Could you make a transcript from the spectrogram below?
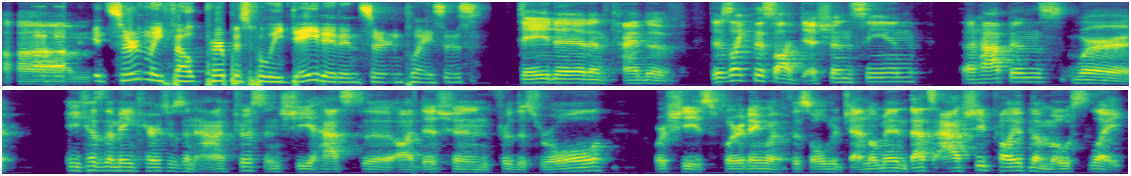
Um, Uh, it certainly felt purposefully dated in certain places. dated and kind of there's like this audition scene that happens where because the main character is an actress and she has to audition for this role where she's flirting with this older gentleman that's actually probably the most like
